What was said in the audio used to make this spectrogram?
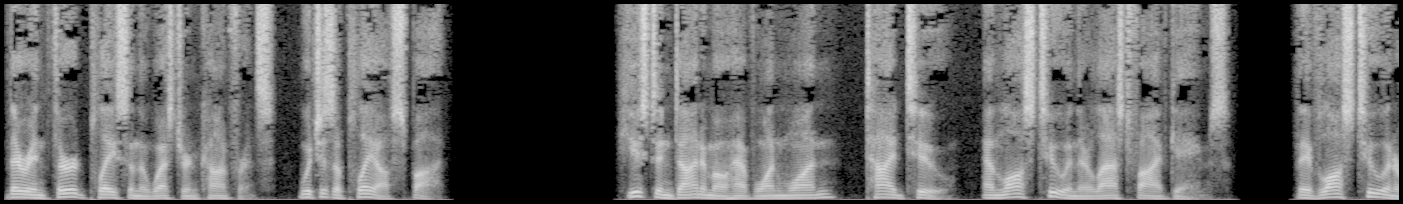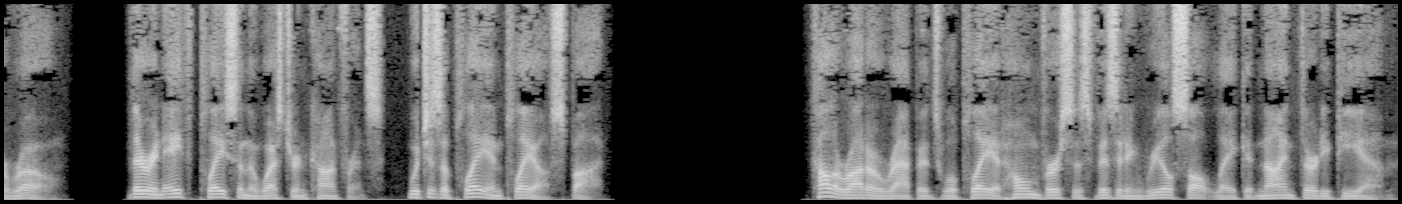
They're in third place in the Western Conference, which is a playoff spot. Houston Dynamo have won 1, tied 2, and lost 2 in their last 5 games. They've lost 2 in a row. They're in 8th place in the Western Conference, which is a play in playoff spot. Colorado Rapids will play at home versus visiting Real Salt Lake at 9:30 p.m.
